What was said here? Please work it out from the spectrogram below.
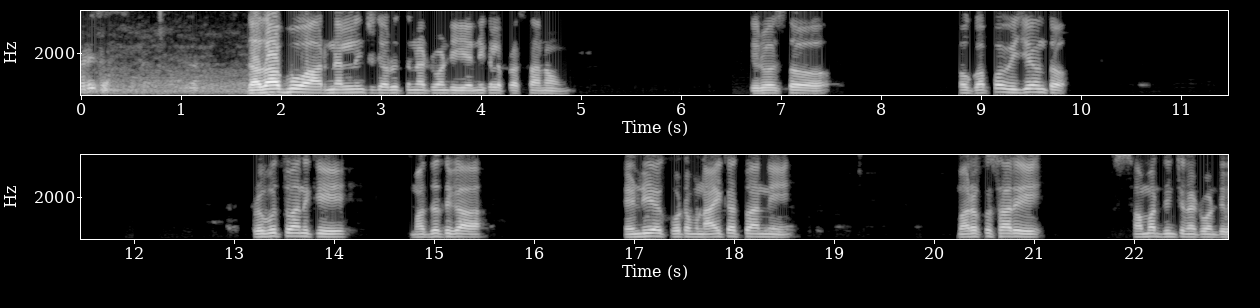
ready sir దాదాపు ఆరు నెలల నుంచి జరుగుతున్నటువంటి ఎన్నికల ప్రస్థానం ఈ రోజుతో ఒక గొప్ప విజయంతో ప్రభుత్వానికి మద్దతుగా ఎన్డీఏ కూటమి నాయకత్వాన్ని మరొకసారి సమర్థించినటువంటి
